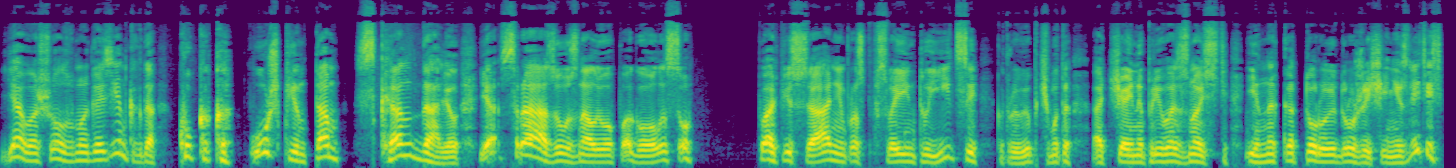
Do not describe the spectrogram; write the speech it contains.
Я вошел в магазин, когда Кукака Ушкин там скандалил. Я сразу узнал его по голосу, по описаниям, просто по своей интуиции, которую вы почему-то отчаянно превозносите и на которую, дружище, не злитесь,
